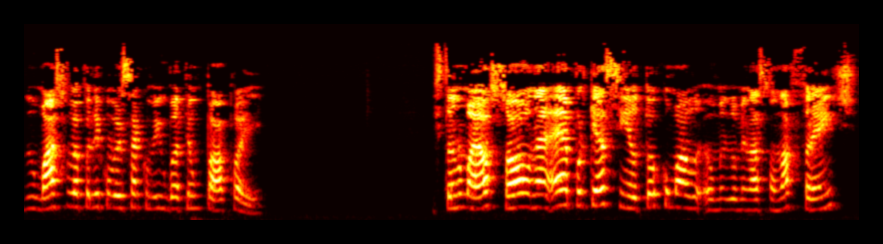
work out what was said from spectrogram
no máximo vai poder conversar comigo, bater um papo aí. Está no maior sol, né? É, porque assim, eu tô com uma, uma iluminação na frente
